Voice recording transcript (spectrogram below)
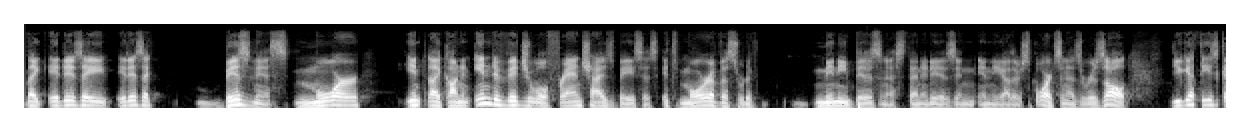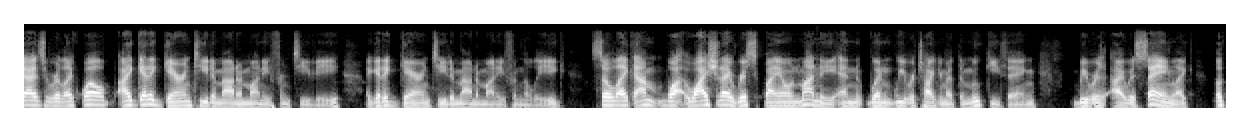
like it is a it is a business more in like on an individual franchise basis. It's more of a sort of mini business than it is in in the other sports. And as a result you get these guys who are like well i get a guaranteed amount of money from tv i get a guaranteed amount of money from the league. So like i'm why, why should i risk my own money? And when we were talking about the mookie thing we were i was saying like look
